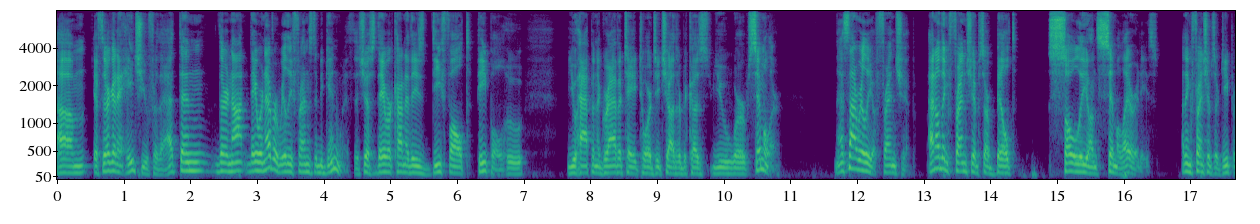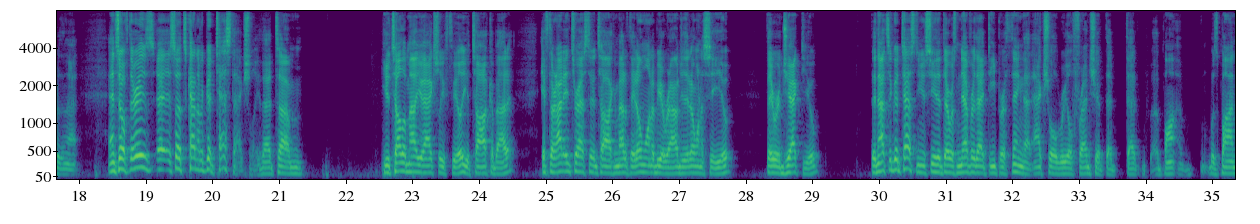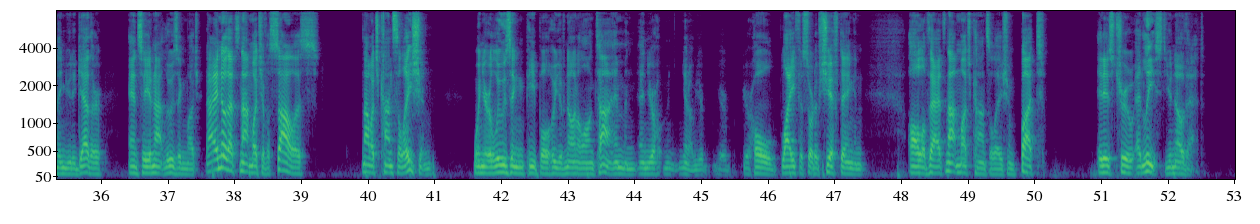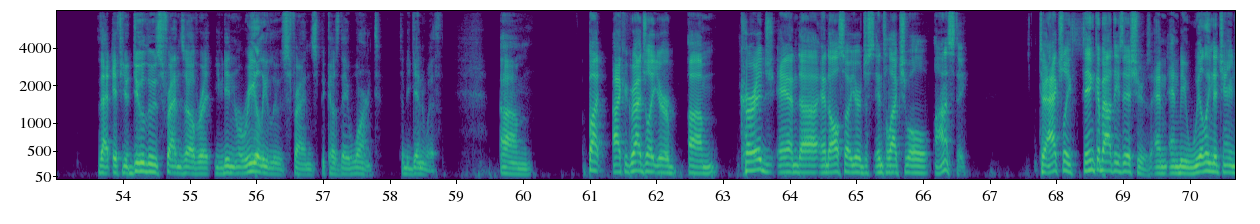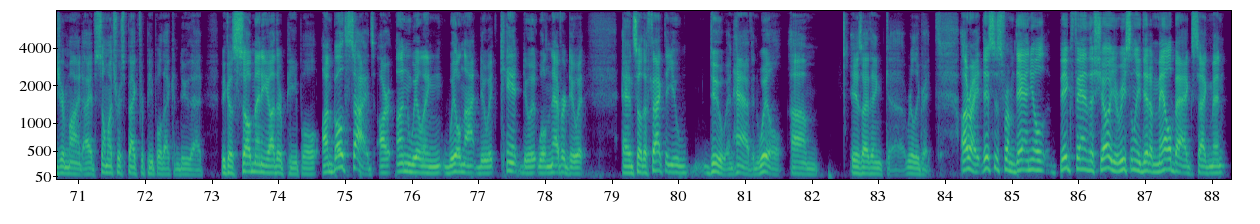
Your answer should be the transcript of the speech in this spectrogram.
um, if they're going to hate you for that, then they're not. They were never really friends to begin with. It's just they were kind of these default people who you happen to gravitate towards each other because you were similar. That's not really a friendship. I don't think friendships are built solely on similarities. I think friendships are deeper than that. And so if there is, uh, so it's kind of a good test actually that um, you tell them how you actually feel, you talk about it. If they're not interested in talking about it, if they don't want to be around you, they don't want to see you, they reject you, then that's a good test. And you see that there was never that deeper thing, that actual real friendship that that uh, bond, was bonding you together. And so you're not losing much. Now, I know that's not much of a solace, not much consolation when you're losing people who you've known a long time and, and your you know your your your whole life is sort of shifting and all of that. It's not much consolation, but it is true, at least you know that. That if you do lose friends over it, you didn't really lose friends because they weren't to begin with. Um, but I congratulate your um, courage and uh, and also your just intellectual honesty to actually think about these issues and, and be willing to change your mind. I have so much respect for people that can do that because so many other people on both sides are unwilling, will not do it, can't do it, will never do it. And so the fact that you do and have and will um, is, I think, uh, really great. All right, this is from Daniel. Big fan of the show. You recently did a mailbag segment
